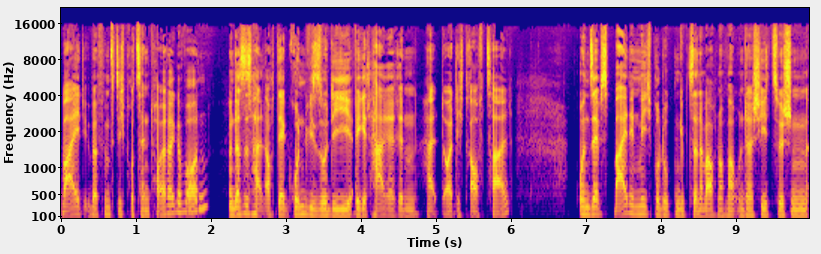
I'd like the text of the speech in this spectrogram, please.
weit über 50 Prozent teurer geworden. Und das ist halt auch der Grund, wieso die Vegetarierin halt deutlich drauf zahlt. Und selbst bei den Milchprodukten gibt es dann aber auch nochmal Unterschied zwischen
